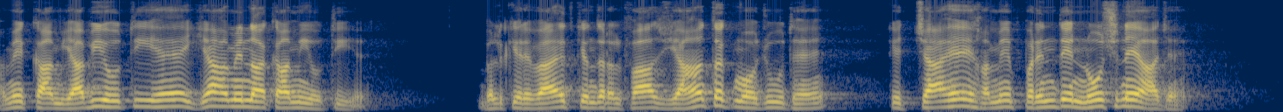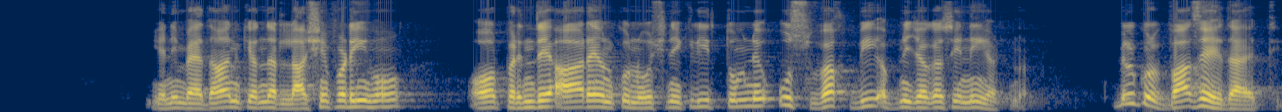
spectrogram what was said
ہمیں کامیابی ہوتی ہے یا ہمیں ناکامی ہوتی ہے؟ بلکہ روایت کے اندر الفاظ یہاں تک موجود ہیں کہ چاہے ہمیں پرندے نوچنے آ جائیں یعنی میدان کے اندر لاشیں پڑی ہوں اور پرندے آ رہے ہیں ان کو نوچنے کے لیے، تم نے اس وقت بھی اپنی جگہ سے نہیں ہٹنا۔ بالکل واضح ہدایت تھی۔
